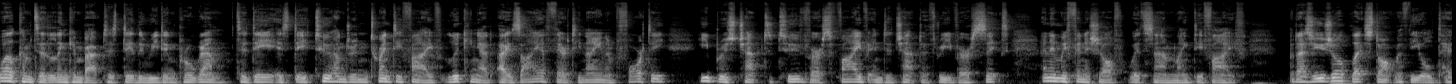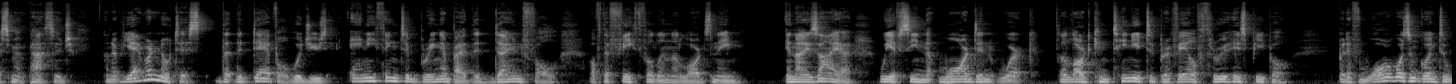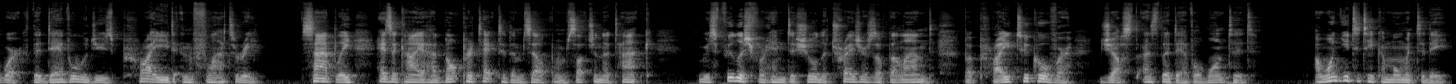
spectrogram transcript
Welcome to the Lincoln Baptist Daily Reading Program. Today is day 225, looking at Isaiah 39 and 40, Hebrews chapter 2, verse 5 into chapter 3, verse 6, and then we finish off with Psalm 95. But as usual, let's start with the Old Testament passage. And have you ever noticed that the devil would use anything to bring about the downfall of the faithful in the Lord's name? In Isaiah, we have seen that war didn't work. The Lord continued to prevail through his people. But if war wasn't going to work, the devil would use pride and flattery. Sadly, Hezekiah had not protected himself from such an attack. It was foolish for him to show the treasures of the land, but pride took over just as the devil wanted. I want you to take a moment today.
